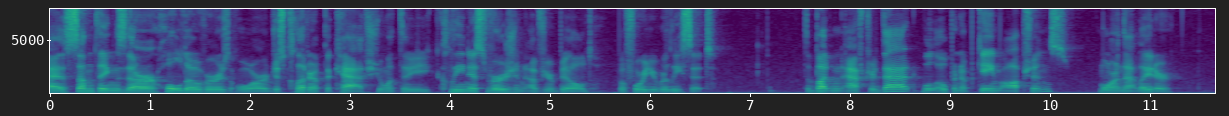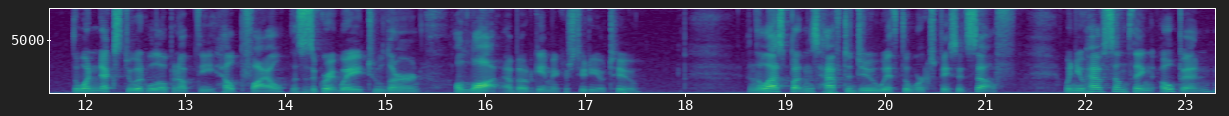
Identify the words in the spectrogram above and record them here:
as some things that are holdovers or just clutter up the cache. You want the cleanest version of your build before you release it. The button after that will open up game options, more on that later, the one next to it will open up the help file. This is a great way to learn a lot about GameMaker Studio 2. And the last buttons have to do with the workspace itself. When you have something open,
